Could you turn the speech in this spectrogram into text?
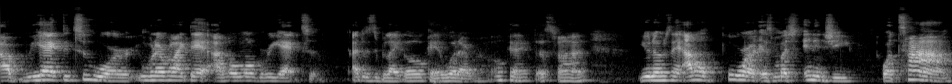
I reacted to or whatever like that, I no longer react to. I just be like, oh, okay, whatever. Okay, that's fine. You know what I'm saying? I don't pour as much energy or time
